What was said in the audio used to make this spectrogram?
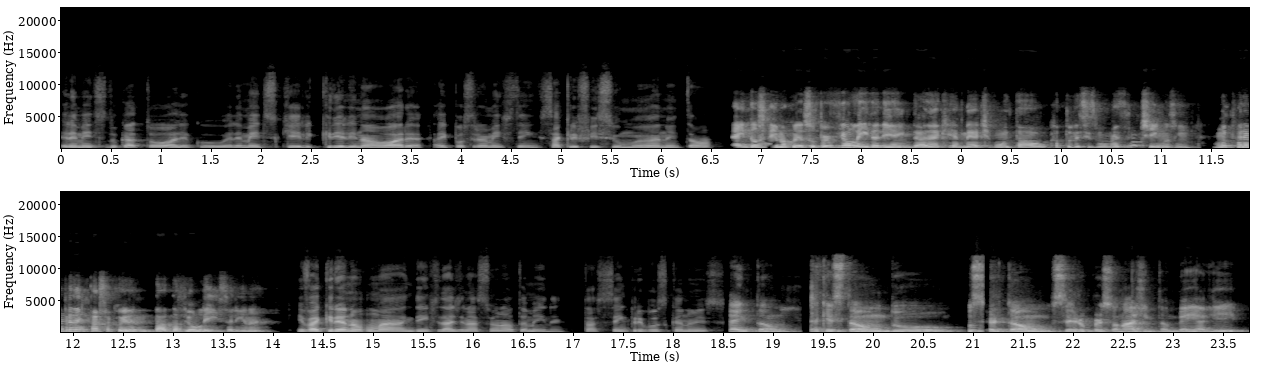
elementos do católico, elementos que ele cria ali na hora, aí posteriormente tem sacrifício humano, então. É, então você tem uma coisa super violenta ali ainda, né? Que remete muito ao catolicismo mais antigo, assim. Muito para representar essa coisa da, da violência ali, né? E vai criando uma identidade nacional também, né? Tá sempre buscando isso. É, então, essa questão do, do sertão ser o personagem também ali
